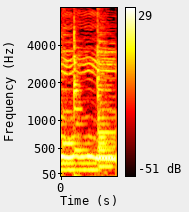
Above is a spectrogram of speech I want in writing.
い。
